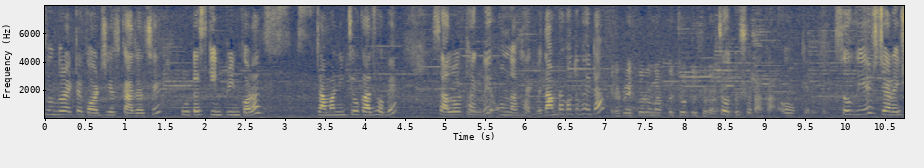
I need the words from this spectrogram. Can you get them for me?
সুন্দর একটা গর্জিয়াস কাজ আছে। পুরোটা স্কিন প্রিন্ট করা। জামার নিচেও কাজ হবে। সালোয়ার থাকবে ওন্না থাকবে। দামটা কত ভাই এটা? এটা প্রাইস পড়বে মাত্র চোদ্দোশো টাকা। চোদ্দোশো টাকা ওকে সো ভিয়ার্স যারা এই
